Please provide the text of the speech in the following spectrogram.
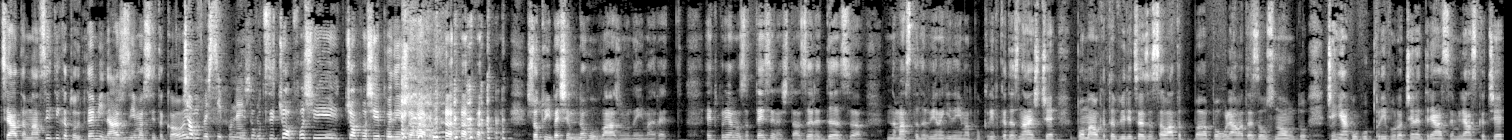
цялата маса и ти като дете минаш, взимаш си такова. Чопваш си по нещо. И докато си чопваш и чопваш и по един шамар. Защото и беше много важно да има ред. Ето, примерно за тези неща, за реда, за на масата да винаги да има покривка, да знаеш, че по-малката вилица е за салата, по-голямата е за основното, че някого прибора, че не трябва да се мляска, че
